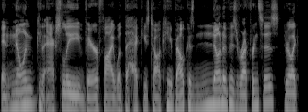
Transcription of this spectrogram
and no one can actually verify what the heck he's talking about because none of his references. They're like.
